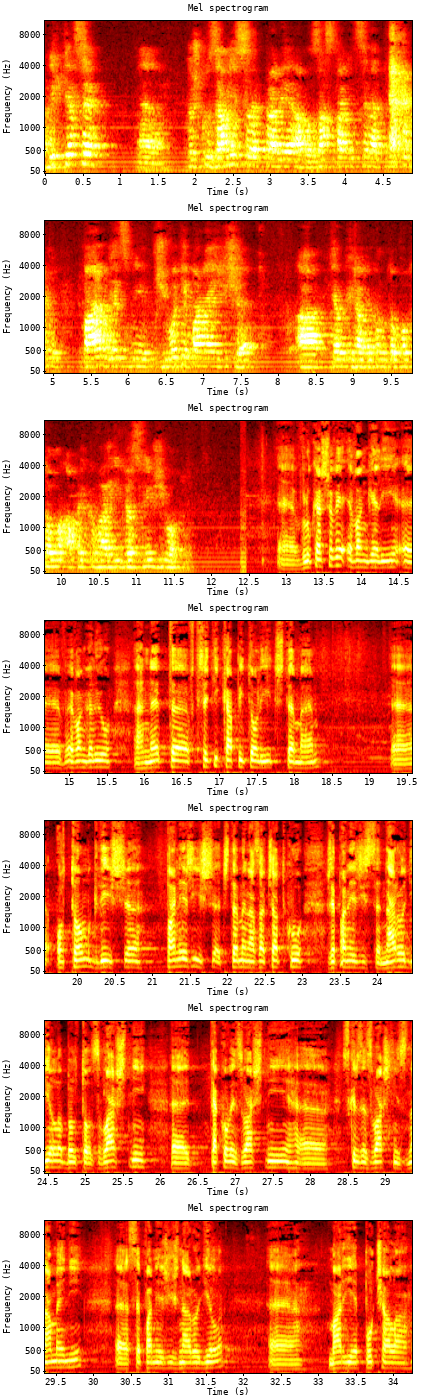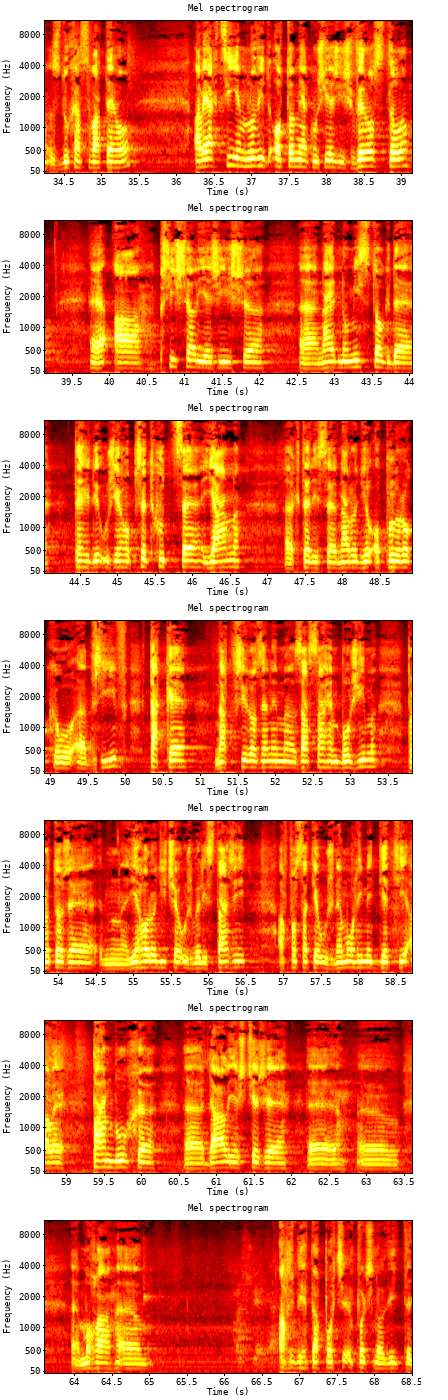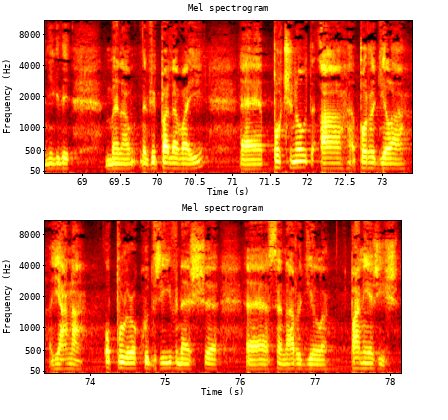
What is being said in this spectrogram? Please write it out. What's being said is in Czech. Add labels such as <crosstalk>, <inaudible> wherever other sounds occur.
A bych chtěl se eh, trošku zamyslet právě, nebo zastavit se nad takovými pár věcmi v životě Pana Ježíše a chtěl bych, abychom to potom aplikovali do svých životů. Eh, v Lukášově evangelii, eh, v evangeliu hned v třetí kapitoli čteme o tom, když pan Ježíš, čteme na začátku, že pan Ježíš se narodil, byl to zvláštní, takové zvláštní, skrze zvláštní znamení se pan Ježíš narodil. Marie počala z Ducha Svatého, ale já chci mluvit o tom, jak už Ježíš vyrostl eh, a přišel Ježíš eh, na jedno místo, kde tehdy už jeho předchůdce Jan, eh, který se narodil o půl roku dřív, také nadpřirozeným zásahem božím, protože mm, jeho rodiče už byli staří a v podstatě už nemohli mít děti, ale pán Bůh dál ještě, že mohla Alžběta poč, počnout, vidíte, nikdy jména vypadávají, eh, počnout a porodila Jana o půl roku dřív, než eh, se narodil pan Ježíš.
